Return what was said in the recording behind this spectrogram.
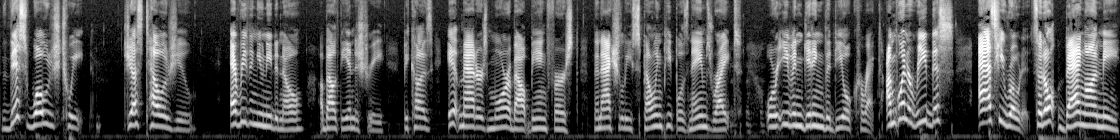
This Woj tweet just tells you everything you need to know about the industry because it matters more about being first than actually spelling people's names right or even getting the deal correct. I'm going to read this as he wrote it. So don't bang on me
